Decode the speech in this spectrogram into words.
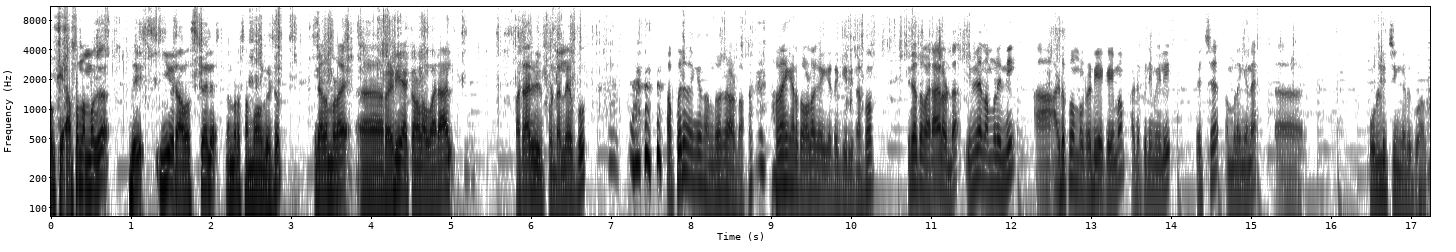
ഓക്കെ അപ്പം നമുക്ക് ഈ ഒരു അവസ്ഥയിൽ നമ്മുടെ സംഭവം കിട്ടും. പിന്നെ നമ്മളെ റെഡിയാക്കാനുള്ള വരാൽ വരാൽ ഇരിപ്പുണ്ടല്ലേ അപ്പോൾ അപ്പന് ഭയങ്കര സന്തോഷം കേട്ടോ. അത് ഭയങ്കര തോളം കൈകിട്ടൊക്കെ ഇരിക്കുന്നത് അപ്പം ഇതിനകത്ത് വരാലുണ്ട് ഇതിനെ നമ്മളിനി അടുപ്പം നമ്മൾ റെഡി ആക്കി കഴിയുമ്പം അടുപ്പിന് മേളിൽ വെച്ച് നമ്മളിങ്ങനെ പൊള്ളിച്ചിങ്ങെടുക്കുകയാണ്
